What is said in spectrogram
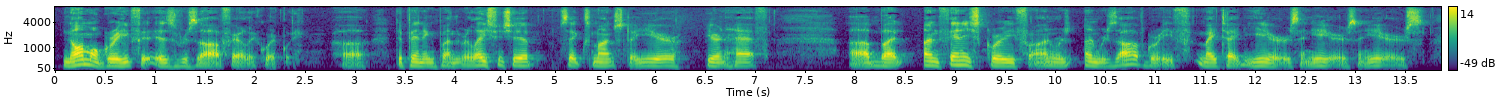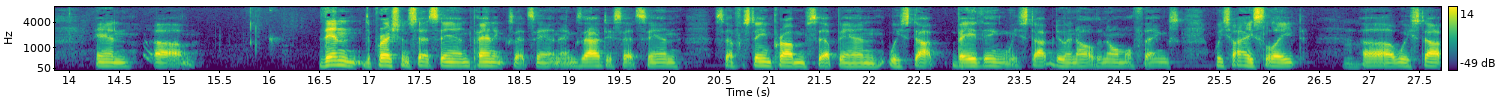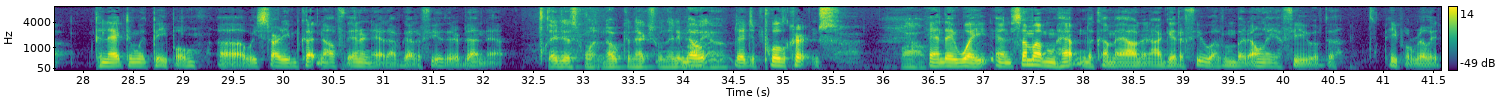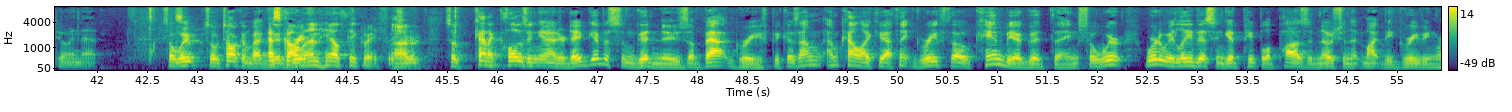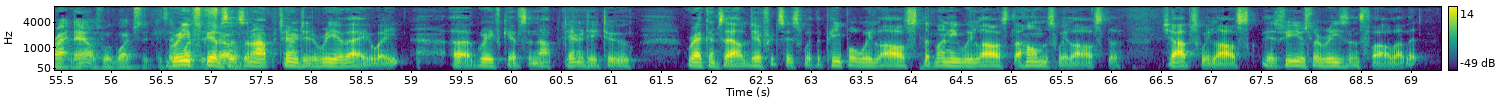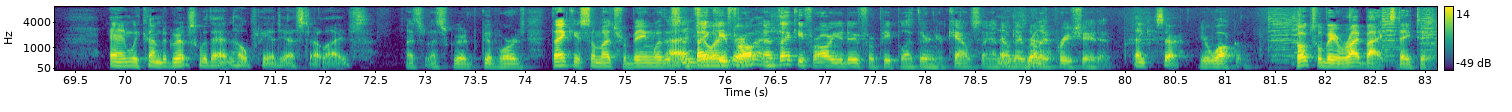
normal grief is resolved fairly quickly, uh, depending upon the relationship, six months to a year, year and a half. Uh, but unfinished grief, unre- unresolved grief, may take years and years and years, and um, then depression sets in, panic sets in, anxiety sets in, self-esteem problems step in. We stop bathing, we stop doing all the normal things, we isolate, uh, we stop connecting with people, uh, we start even cutting off the internet. I've got a few that have done that. They just want no connection with No, anybody. huh? they just pull the curtains Wow. and they wait. And some of them happen to come out, and I get a few of them, but only a few of the people really doing that. So we're so we're talking about That's good called grief. unhealthy grief. For sure. So, kind of closing out here, Dave, give us some good news about grief because I'm, I'm kind of like you. I think grief, though, can be a good thing. So, where, where do we leave this and give people a positive notion that might be grieving right now as we watch the, watch Grief the gives us an opportunity to reevaluate. Uh, grief gives an opportunity to reconcile differences with the people we lost, the money we lost, the homes we lost, the jobs we lost. There's usually reasons for all of it. And we come to grips with that and hopefully adjust our lives. That's, that's good, good words. Thank you so much for being with us. I and thank you for all, much. and thank you for all you do for people out there in your counseling. I know Thank they you, really sir. appreciate it. Thank you, sir. You're welcome. Folks, we'll be right back. Stay tuned.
